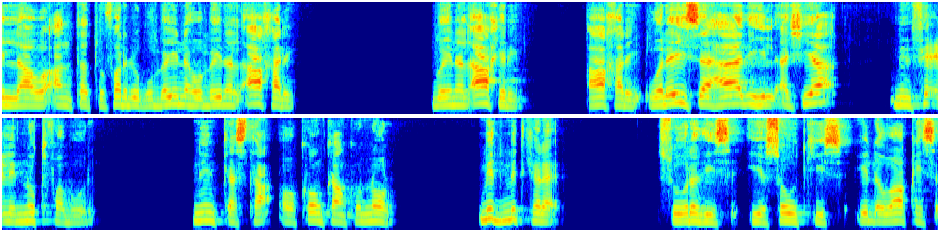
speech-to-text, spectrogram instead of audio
ila wa anta tufariqu baynahu bayna alaakhari bayna alaakhiri aakhari walaysa hadihi اlashyaa min ficli nutfa buuri nin kasta oo koonkan ku nool mid mid kale suuradiisa iyo sawdkiisa iyo dhawaaqiisa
